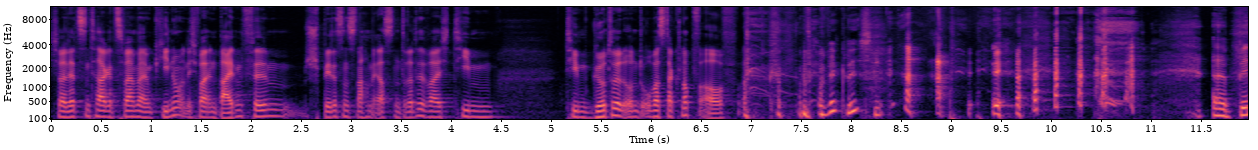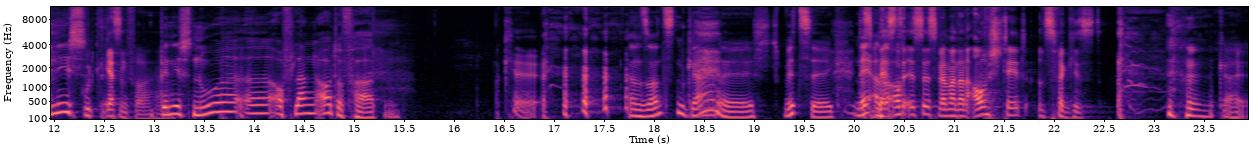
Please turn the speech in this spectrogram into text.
ich war die letzten Tage zweimal im Kino und ich war in beiden Filmen, spätestens nach dem ersten Drittel, war ich Team, Team Gürtel und oberster Knopf auf. Wirklich? äh, bin ich, Gut gegessen vorher. bin ich nur äh, auf langen Autofahrten. okay. Ansonsten gar nicht. Witzig. Nee, Das also Beste ist es, wenn man dann aufsteht und es vergisst. geil.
